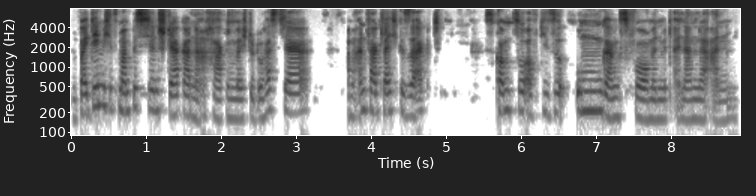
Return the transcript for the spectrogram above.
bei dem ich jetzt mal ein bisschen stärker nachhaken möchte. Du hast ja am Anfang gleich gesagt, es kommt so auf diese Umgangsformen miteinander an.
